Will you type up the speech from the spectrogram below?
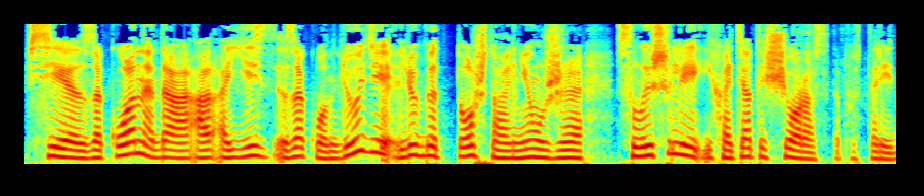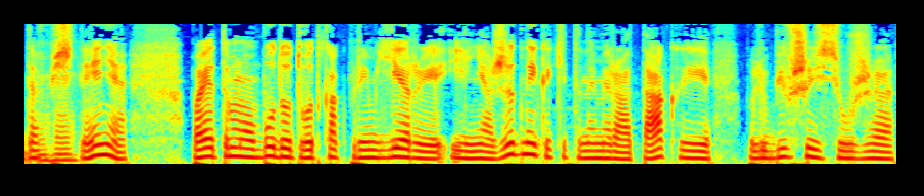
все законы, да, а, а есть закон. Люди любят то, что они уже слышали и хотят еще раз это повторить, да, впечатление. Поэтому будут вот как премьеры и неожиданные какие-то номера, так и полюбившиеся уже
